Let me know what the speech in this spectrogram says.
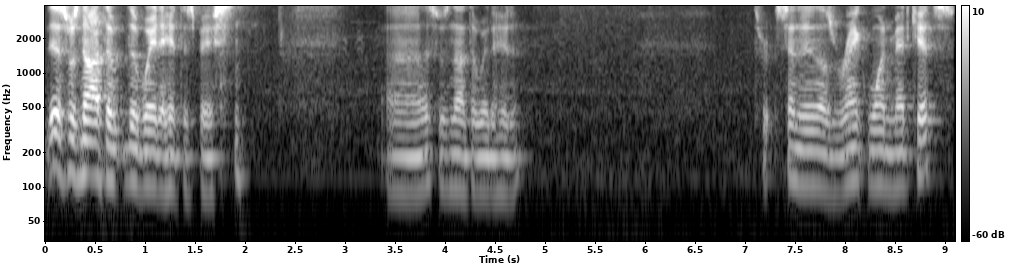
This was not the, the way to hit this base. uh, this was not the way to hit it. Sending in those rank 1 medkits.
